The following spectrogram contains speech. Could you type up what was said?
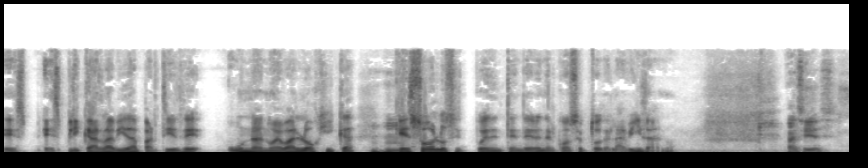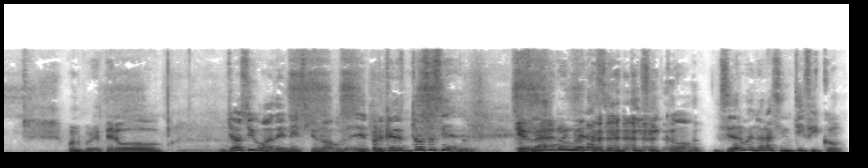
es, explicar la vida a partir de una nueva lógica que solo se puede entender en el concepto de la vida, ¿no? Así es. Bueno, pero yo sigo a Denecio, ¿no? Eh, porque entonces si Darwin no era científico, si Darwin no era científico,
